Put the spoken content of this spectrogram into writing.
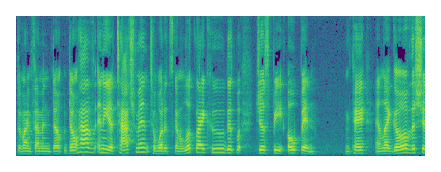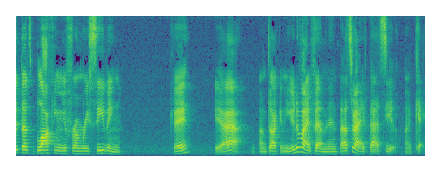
divine feminine. Don't don't have any attachment to what it's gonna look like. Who this? Just be open, okay, and let go of the shit that's blocking you from receiving. Okay, yeah, I'm talking to you, divine feminine. That's right. That's you. Okay,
